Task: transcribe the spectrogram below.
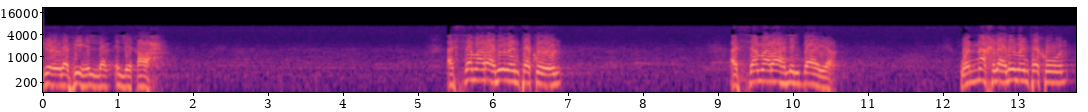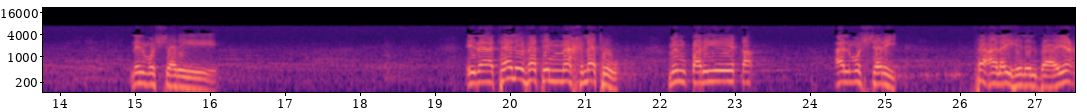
جعل فيه اللقاح. الثمرة لمن تكون؟ الثمرة للبايع. والنخلة لمن تكون؟ للمشتري. إذا تلفت النخلة من طريق المشتري فعليه للبايع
